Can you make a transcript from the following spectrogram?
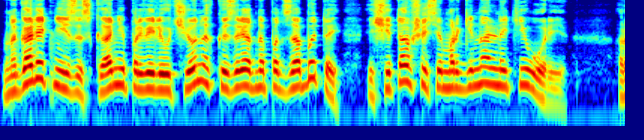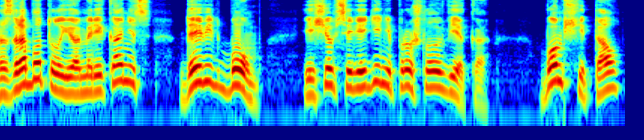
Многолетние изыскания привели ученых к изрядно подзабытой и считавшейся маргинальной теории. Разработал ее американец Дэвид Бом еще в середине прошлого века. Бом считал,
